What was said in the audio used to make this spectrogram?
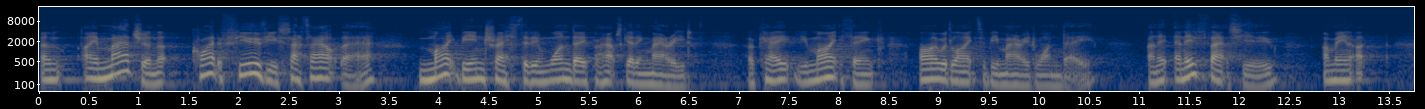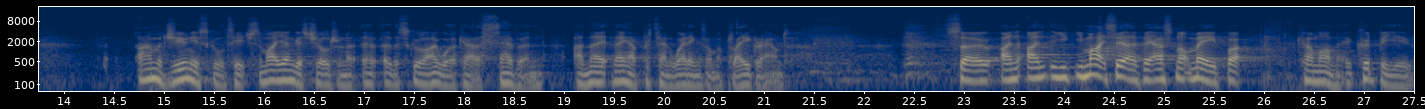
um, I imagine that quite a few of you sat out there might be interested in one day perhaps getting married. Okay? You might think, I would like to be married one day. And, it, and if that's you, I mean, I, am a junior school teacher, so my youngest children at, at, the school I work at are seven, and they, they have pretend weddings on the playground. So and, and you, you, might sit and think, that's not me, but come on, it could be you.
